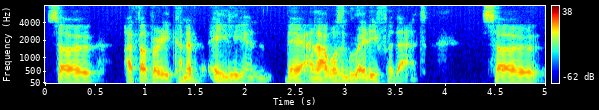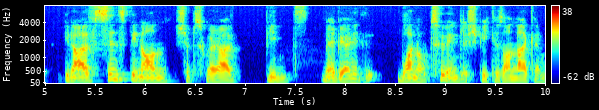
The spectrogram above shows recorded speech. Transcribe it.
So I felt very kind of alien there and I wasn't ready for that. So, you know, I've since been on ships where I've been maybe only one or two English speakers on like a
